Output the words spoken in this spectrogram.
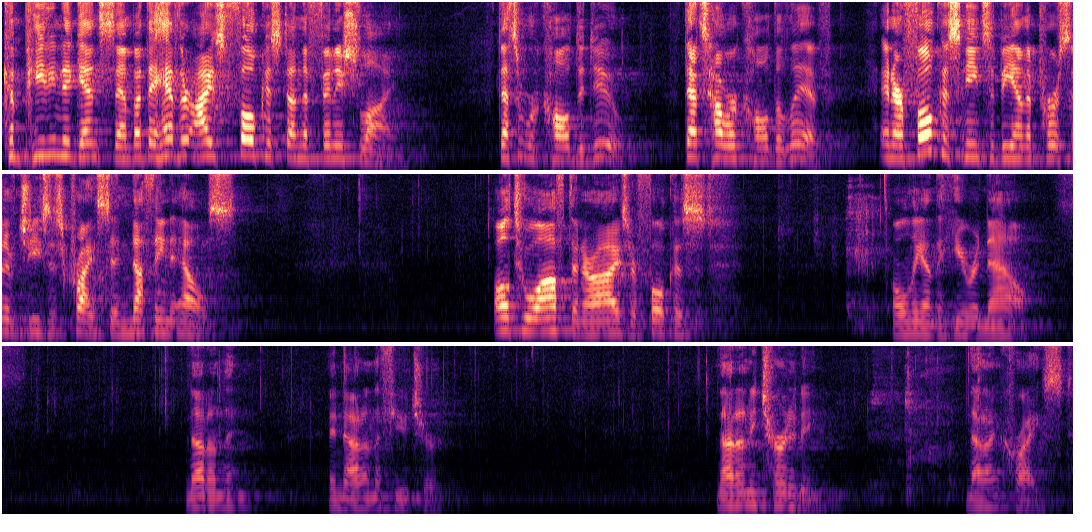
competing against them, but they have their eyes focused on the finish line. That's what we're called to do. That's how we're called to live. And our focus needs to be on the person of Jesus Christ and nothing else. All too often, our eyes are focused only on the here and now, not on the, and not on the future, not on eternity, not on Christ.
